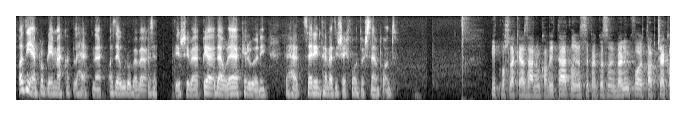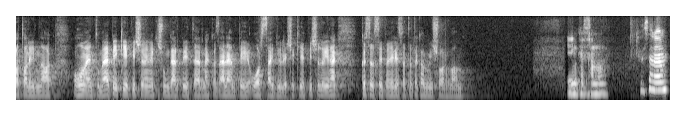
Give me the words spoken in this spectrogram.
Az ilyen problémákat lehetne az euró bevezetésével például elkerülni, tehát szerintem ez is egy fontos szempont. Itt most le kell zárnunk a vitát. Nagyon szépen köszönöm, hogy velünk voltak. Cseh Katalinnak, a Momentum LP képviselőjének és Ungár Péternek, az LMP országgyűlési képviselőjének. Köszönöm szépen, hogy részt vettetek a műsorban. Én köszönöm. Köszönöm.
